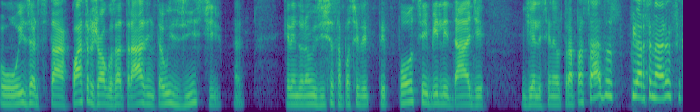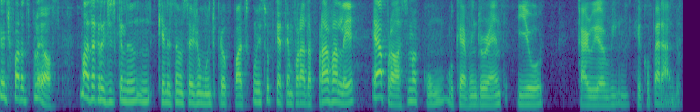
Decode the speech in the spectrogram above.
O Wizards está quatro jogos atrás, então existe né, querendo ou não, existe essa possibilidade de eles serem ultrapassados. Pior cenário, fica de fora dos playoffs. Mas acredito que, ele, que eles não estejam muito preocupados com isso, porque a temporada para valer é a próxima, com o Kevin Durant e o Kyrie Irving recuperado.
